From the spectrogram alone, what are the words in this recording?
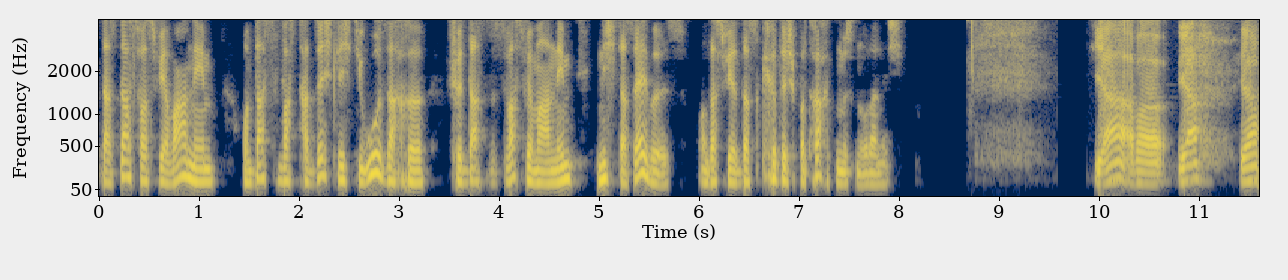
dass das, was wir wahrnehmen und das, was tatsächlich die Ursache für das ist, was wir wahrnehmen, nicht dasselbe ist und dass wir das kritisch betrachten müssen oder nicht. Ja, aber ja, ja,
